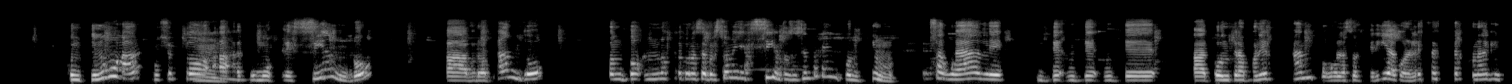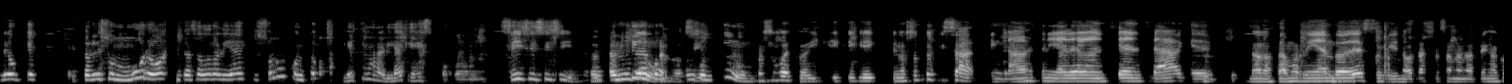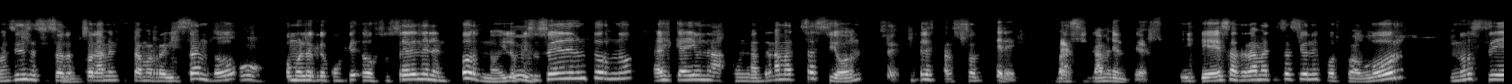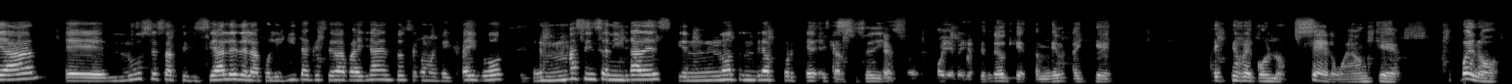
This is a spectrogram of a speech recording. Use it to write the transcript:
continúa, ¿no es cierto?, a- a- como creciendo, a brotando, cuando no estoy con esa persona y así, entonces siento que hay un continuo. Esa weá de, de, de, de a contraponer tanto con la soltería, con el hecho de estar con alguien, creo que establece un muro entre esas dos realidades que son un continuo. Y esta es la realidad que es weón. Sí, sí, sí, sí, totalmente de acuerdo. un sí. continuum. Por supuesto, y, y- y- y que nosotros quizá tengamos este nivel de conciencia, que no nos estamos riendo de eso, que no otras personas no tengan conciencia, si solo- solamente estamos revisando Oh, como lo que ocurre- o sucede en el entorno, y lo que Mm. sucede en el entorno es que hay una, una dramatización Sí. del estar soltero, básicamente, y que esas dramatizaciones, por favor, no sean eh, luces artificiales de la poliquita que se va para allá, entonces como que caigo en más insanidades que no tendrían por qué estar sucediendo. Eso. Oye, pero yo creo que también hay que, hay que reconocer, weón, que, bueno,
